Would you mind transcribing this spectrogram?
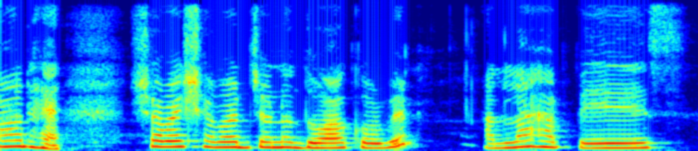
আর হ্যাঁ সবাই সবার জন্য দোয়া করবেন। আল্লাহ হাফেজ।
